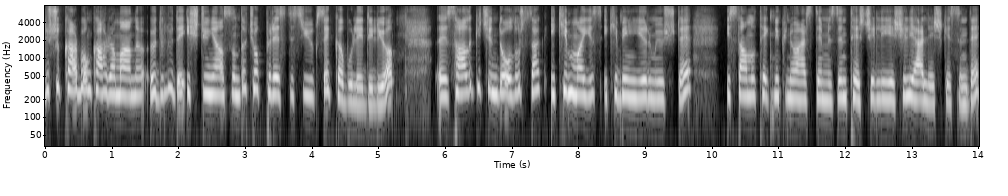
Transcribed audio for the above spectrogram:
düşük karbon kahramanı ödülü de iş dünyasında çok prestisi yüksek kabul ediliyor. E, sağlık içinde olursak 2 Mayıs 2023'te İstanbul Teknik Üniversitemizin tescilli yeşil yerleşkesinde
